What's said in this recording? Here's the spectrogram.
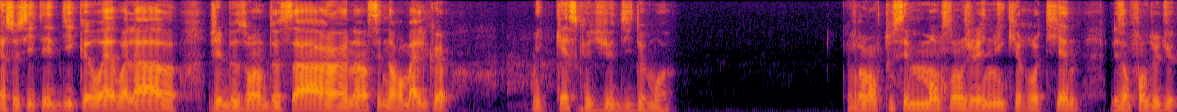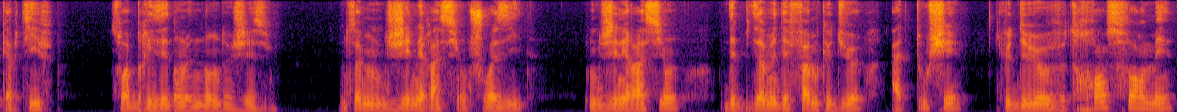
La société dit que ouais, voilà, euh, j'ai besoin de ça, euh, c'est normal que... Mais qu'est-ce que Dieu dit de moi? Que vraiment tous ces mensonges de l'ennemi qui retiennent les enfants de Dieu captifs soient brisés dans le nom de Jésus. Nous sommes une génération choisie, une génération des hommes et des femmes que Dieu a touchés, que Dieu veut transformer.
